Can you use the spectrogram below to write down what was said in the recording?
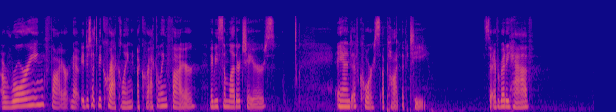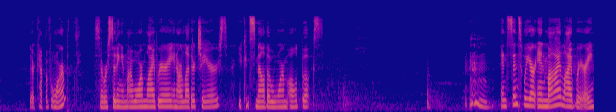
a roaring fire. No, it just has to be crackling, a crackling fire, maybe some leather chairs, and of course, a pot of tea. So, everybody have their cup of warmth. So, we're sitting in my warm library in our leather chairs. You can smell the warm old books. and since we are in my library,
